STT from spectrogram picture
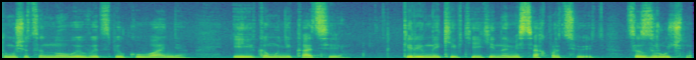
тому що це новий вид спілкування і комунікації керівників, ті, які на місцях працюють. Це зручно,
